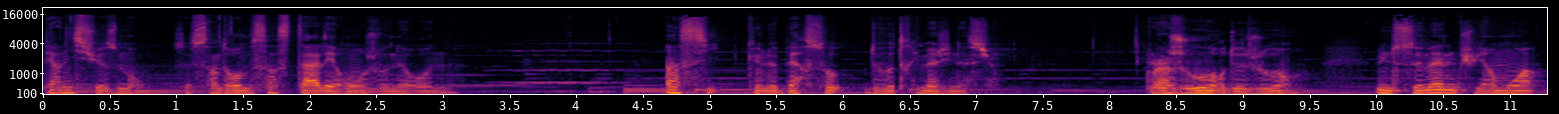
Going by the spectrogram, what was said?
pernicieusement, ce syndrome s'installe et ronge vos neurones, ainsi que le berceau de votre imagination. Un jour, deux jours, une semaine puis un mois,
